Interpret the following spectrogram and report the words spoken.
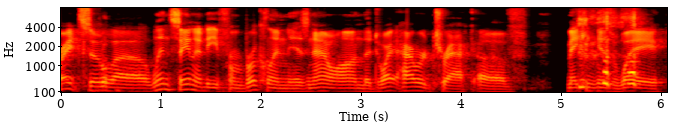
Right, so uh, Linsanity from Brooklyn is now on the Dwight Howard track of making his way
